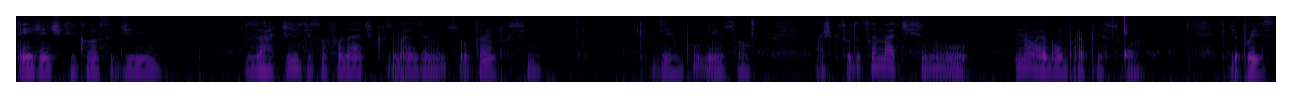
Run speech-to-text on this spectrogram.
Tem gente que gosta de dos artistas, são fanáticos, mas eu não sou tanto assim. Quer dizer, um pouquinho só. Acho que todo fanatismo não é bom para a pessoa. Que depois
